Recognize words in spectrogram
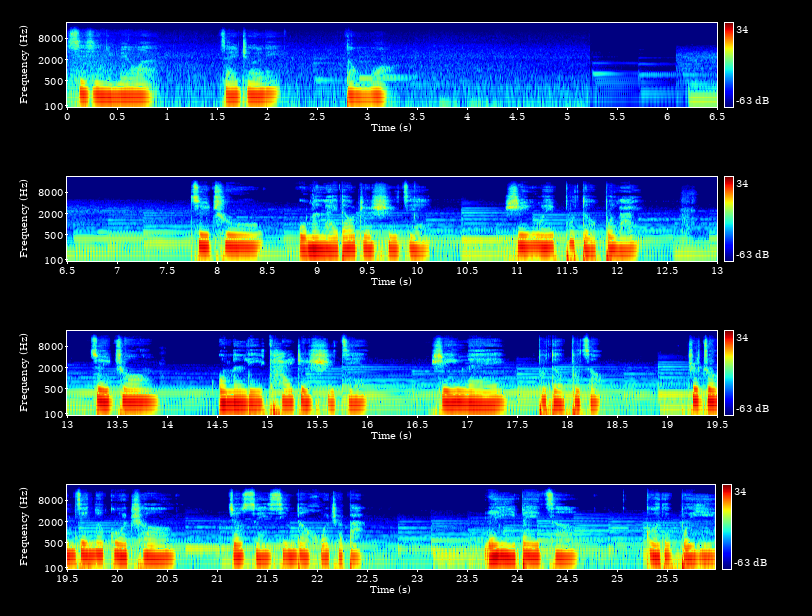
谢谢你每晚在这里等我。最初我们来到这世界，是因为不得不来；最终我们离开这世界，是因为。不得不走，这中间的过程，就随心的活着吧。人一辈子过得不易，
